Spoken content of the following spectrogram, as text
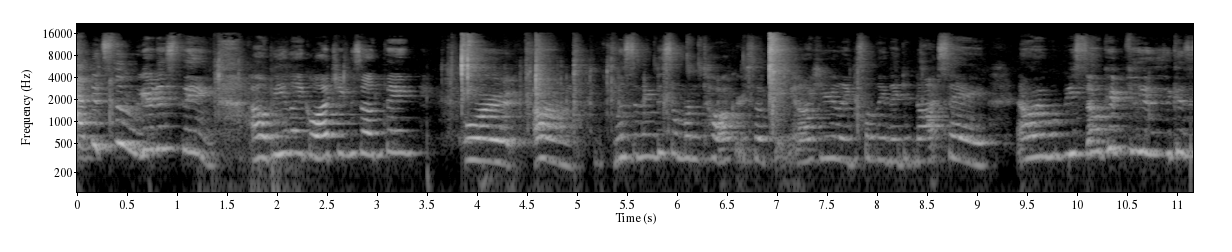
I'm, It's the weirdest thing. I'll be like watching something or um listening to someone talk or something and I'll hear like something they did not say and I will be so confused because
